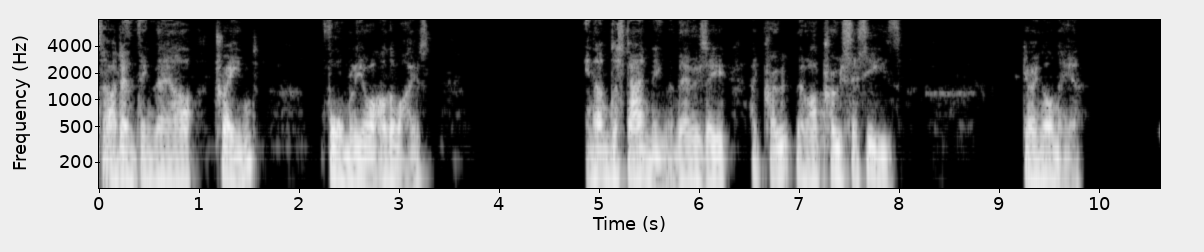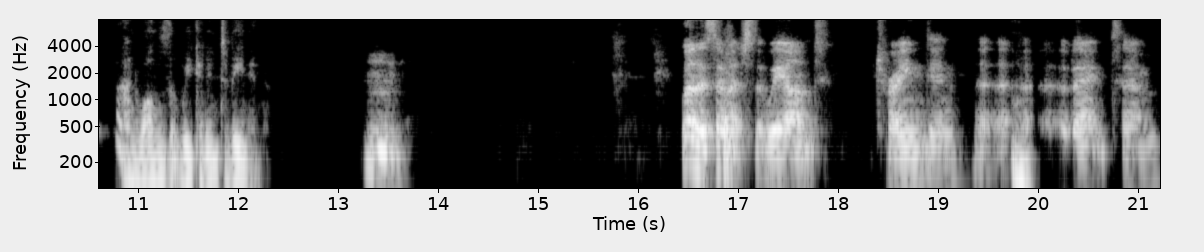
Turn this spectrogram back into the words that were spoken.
So I don't think they are trained, formally or otherwise, in understanding that there is a, a pro, there are processes going on here, and ones that we can intervene in. Mm. Well, there's so much that we aren't trained in uh, Mm. about um,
